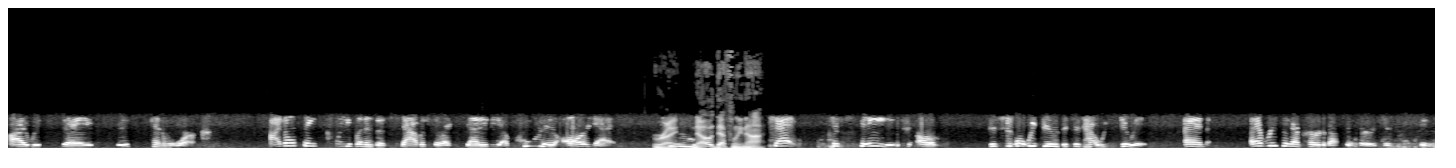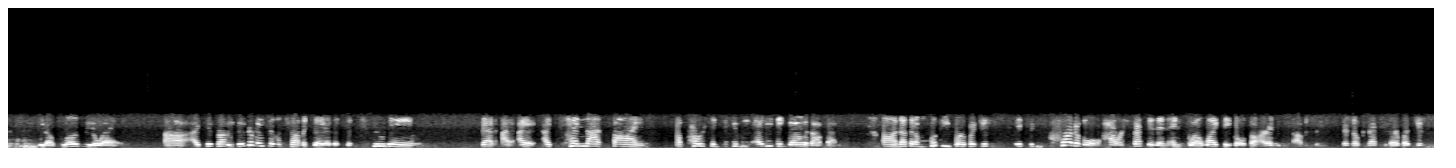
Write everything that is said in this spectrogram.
I would say this can work. I don't think Cleveland has established their identity of who they are yet. Right. No, definitely not. Set the stage of this is what we do, this is how we do it, and everything I've heard about Baker is just is you know blows me away. Uh, I'd say probably Baker Mayfield and Sean McVay are the, two names that I, I, I cannot find a person to give me anything bad about them. Uh, not that I'm looking for, it, but just it's incredible how respected and, and well liked they both are. And obviously, there's no connection there, but just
